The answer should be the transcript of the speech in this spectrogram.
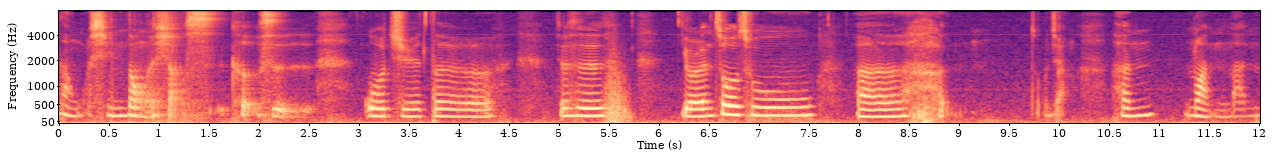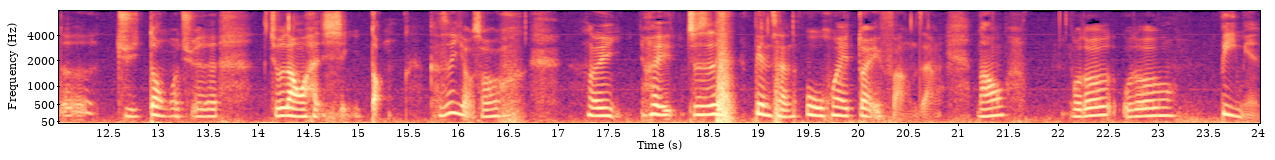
让我心动的小时刻是，我觉得就是有人做出呃很怎么讲很暖男的举动，我觉得就让我很心动。可是有时候会会就是变成误会对方这样，然后我都我都避免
